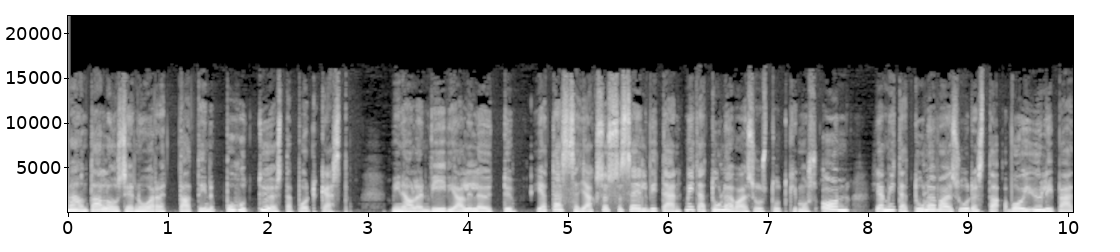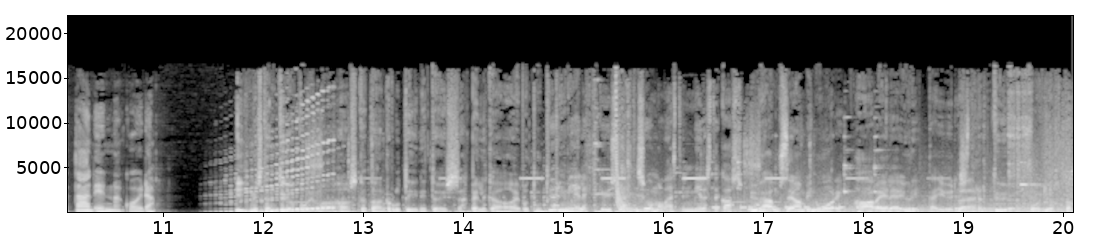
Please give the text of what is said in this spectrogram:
Tämä on Talous ja nuoret Tatin Puhu työstä podcast. Minä olen Viivi Alilöytty ja tässä jaksossa selvitään, mitä tulevaisuustutkimus on ja mitä tulevaisuudesta voi ylipäätään ennakoida. Ihmisten työvoimaa haaskataan rutiinitöissä pelkää aivotutkijaa. Työn mielekkyys lähti suomalaisten mielestä kasvuun. Yhä useampi nuori haaveilee yrittäjyydestä. Väärä työ voi johtaa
